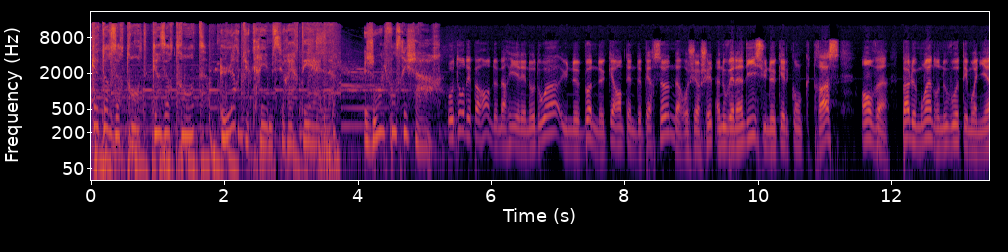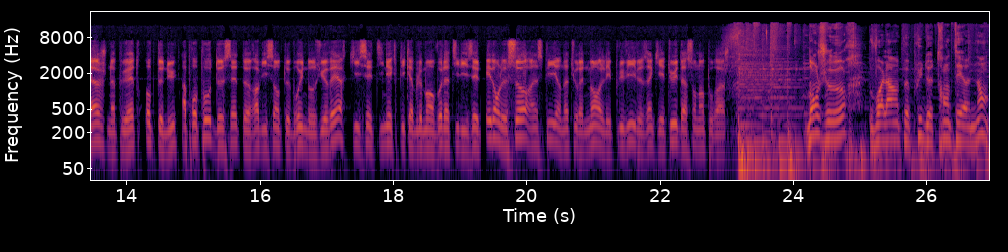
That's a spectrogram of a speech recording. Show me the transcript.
14h30, 15h30, l'heure du crime sur RTL. Jean-Alphonse Richard. Autour des parents de Marie-Hélène Audois, une bonne quarantaine de personnes a recherché un nouvel indice, une quelconque trace. En vain, pas le moindre nouveau témoignage n'a pu être obtenu à propos de cette ravissante brune aux yeux verts qui s'est inexplicablement volatilisée et dont le sort inspire naturellement les plus vives inquiétudes à son entourage. Bonjour, voilà un peu plus de 31 ans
